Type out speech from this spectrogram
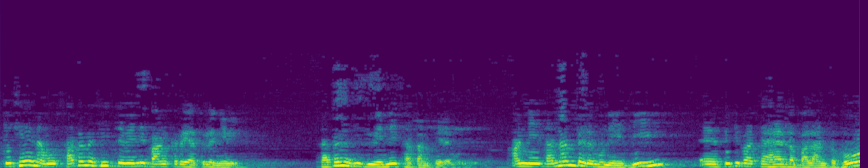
කෙසේ නමුත් සතන සිද්ධ වෙන්නේ බංකරය ඇතුලේ නෙවෙයි. සතන සිද්ධ වෙන්නේ සතන් පෙරමුණේ. අන්නේ සතන් පෙරමුණේදී පිටිපස්ස හැරලා බලන්න හෝ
